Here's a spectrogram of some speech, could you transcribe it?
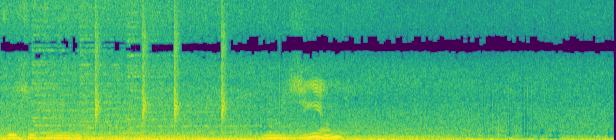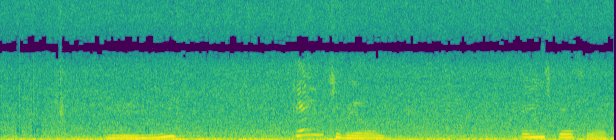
While we are visiting the museum. Mm -hmm. Gainesville, Gainesville, Florida.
